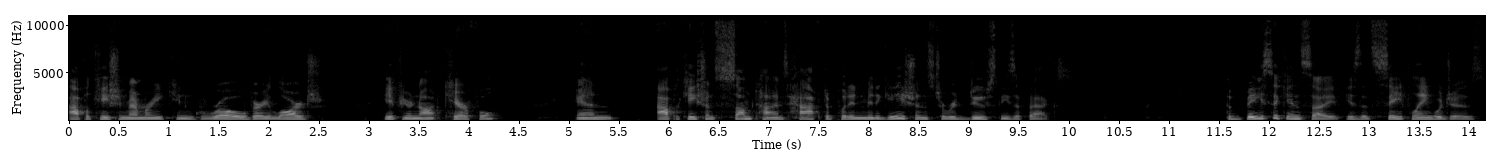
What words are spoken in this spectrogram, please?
Application memory can grow very large if you're not careful. And applications sometimes have to put in mitigations to reduce these effects. The basic insight is that safe languages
